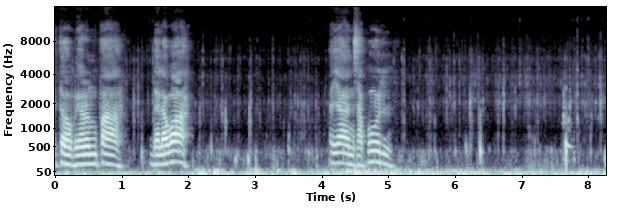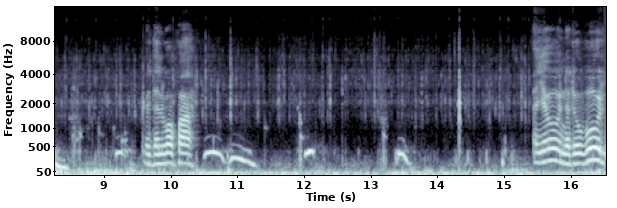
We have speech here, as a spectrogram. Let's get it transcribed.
Ito, meron pa. Dalawa. Ayan, sa pool. May dalawa pa. Ayun, nadubol.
